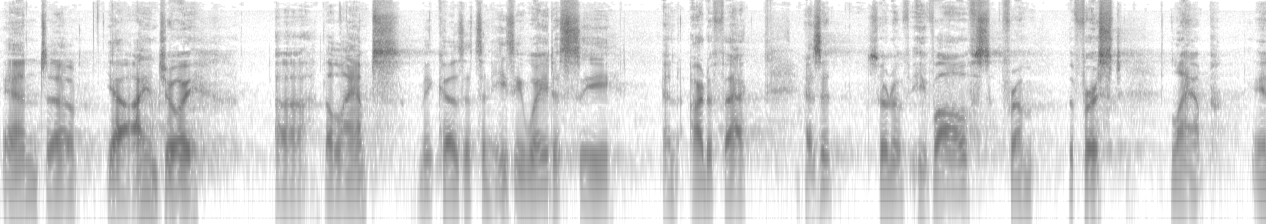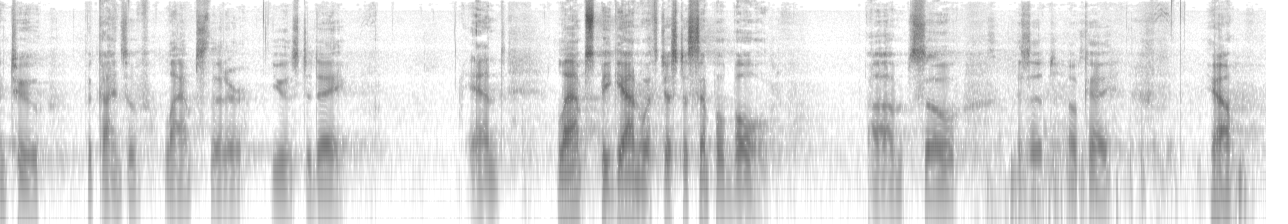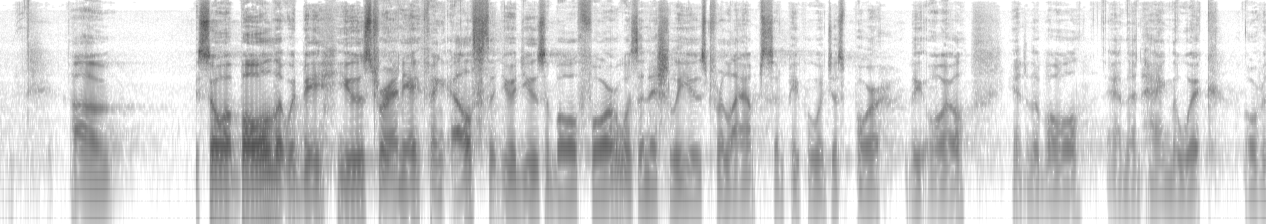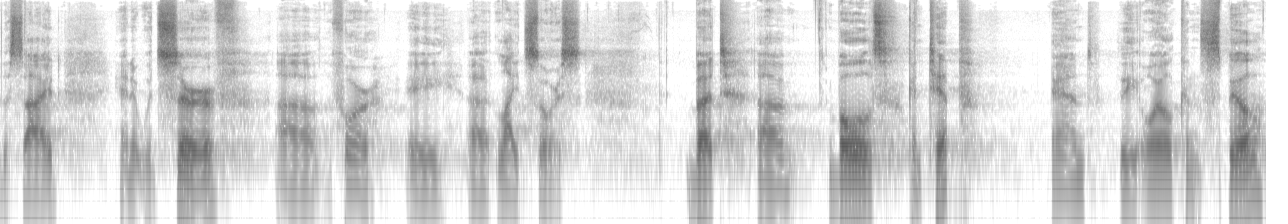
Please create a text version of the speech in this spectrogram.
And uh, yeah, I enjoy uh, the lamps because it's an easy way to see an artifact as it sort of evolves from the first lamp into the kinds of lamps that are used today. And lamps began with just a simple bowl. Um, so, is it okay? Yeah. Um, so, a bowl that would be used for anything else that you would use a bowl for was initially used for lamps, and people would just pour the oil into the bowl and then hang the wick over the side, and it would serve uh, for a uh, light source. But um, bowls can tip, and the oil can spill,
